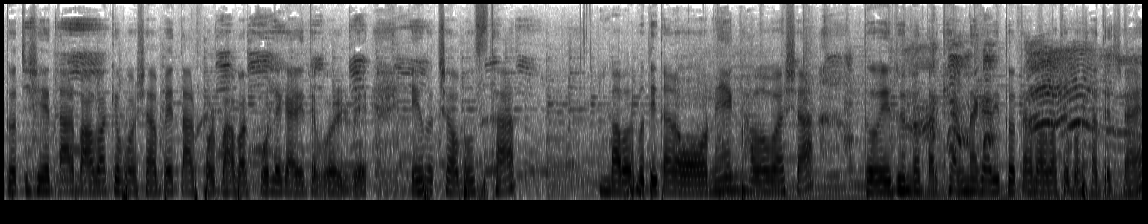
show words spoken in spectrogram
তো হচ্ছে সে তার বাবাকে বসাবে, তারপর বাবা কোলে গাড়িতে বসবে। এ হচ্ছে অবস্থা। বাবার প্রতি তার অনেক ভালোবাসা। তো এই জন্য তার খেলনা গাড়ি তো তার বাবাকে বসাতে চায়।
